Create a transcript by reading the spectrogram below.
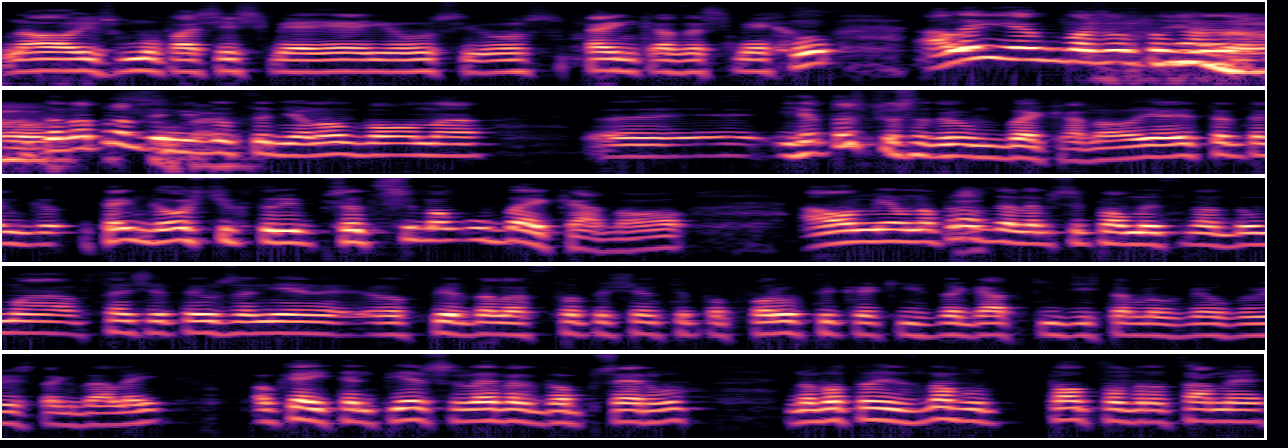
No, już Mufa się śmieje, już, już pęka ze śmiechu, ale ja uważam grę no, za naprawdę super. niedocenioną, bo ona. e, Ja też przeszedłem Ubeka, no. Ja jestem ten, ten gościu, który przetrzymał Ubeka, no. A on miał naprawdę lepszy pomysł na Duma, w sensie tym, że nie rozpierdalasz 100 tysięcy potworów, tylko jakieś zagadki gdzieś tam rozwiązujesz i tak dalej. Okej, ten pierwszy level go przerósł, no bo to jest znowu to, co wracamy,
